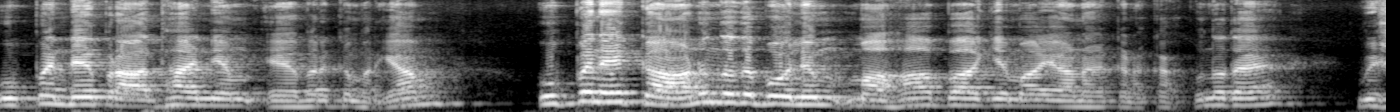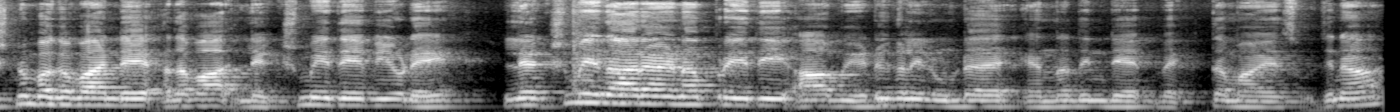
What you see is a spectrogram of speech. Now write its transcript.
ഉപ്പന്റെ പ്രാധാന്യം ഏവർക്കും അറിയാം. ഉപ്പനെ കാണുന്നത് പോലും മഹാഭാഗ്യമായാണ് കണക്കാക്കുന്നത്. വിഷ്ണു ഭഗവാന്റെ അഥവാ ലക്ഷ്മി ദേവിയുടെ ലക്ഷ്മി നാരായണ പ്രീതി ആ വീടുകളിലുണ്ട് എന്നതിന്റെ വ്യക്തമായ സൂചന.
